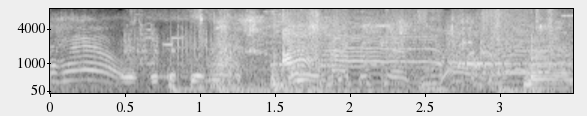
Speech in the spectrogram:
the hell? I'm because you are.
